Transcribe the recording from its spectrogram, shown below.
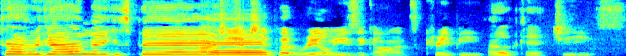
Time we gotta make it spend. Archie, actually put real music on. It's creepy. Okay. Jeez.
